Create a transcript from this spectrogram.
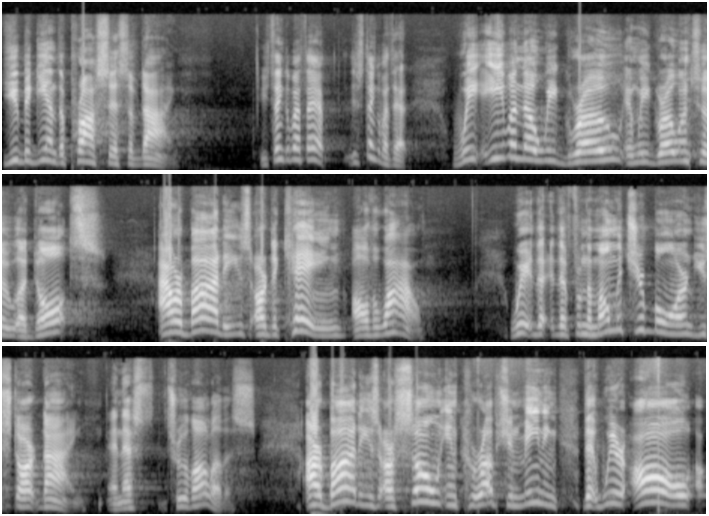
you begin the process of dying. You think about that? Just think about that. We, even though we grow and we grow into adults, our bodies are decaying all the while. The, the, from the moment you're born, you start dying. And that's true of all of us. Our bodies are sown in corruption, meaning that we're all,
